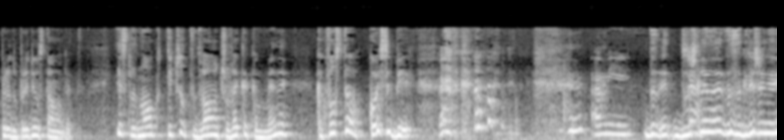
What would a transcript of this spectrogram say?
Предупреди останалите. И след малко тичат двама човека към мене. Какво става? Кой се бие? Ами... Да, дошли да. да загрижени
